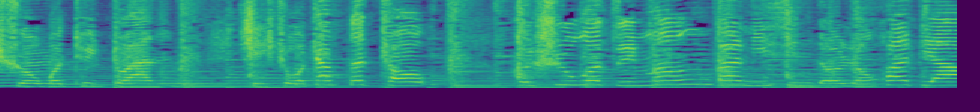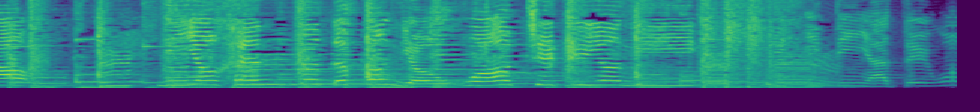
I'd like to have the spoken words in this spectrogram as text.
说我腿短？谁说我长得丑？可是我最萌，把你心都融化掉。你有很多的朋友，我却只有你。你一定要对我。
